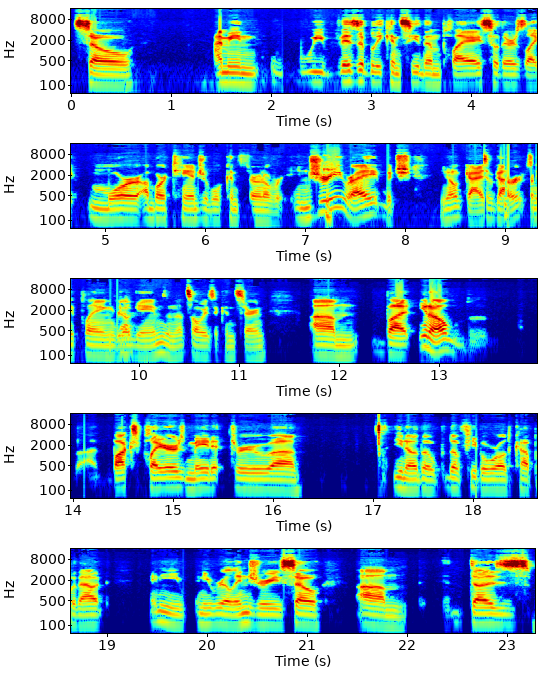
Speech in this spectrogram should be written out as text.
So I mean, we visibly can see them play, so there's like more a more tangible concern over injury, right? Which you know, guys have got hurt playing real games, and that's always a concern. Um, but you know, Bucks players made it through, uh, you know, the the FIBA World Cup without any any real injuries. So, um, does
